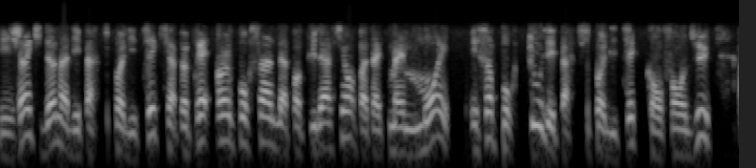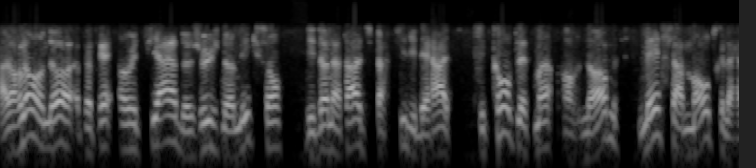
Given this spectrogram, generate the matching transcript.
des gens qui donnent à des partis politiques, c'est à peu près 1% de la population, peut-être même moins. Et ça pour tous les partis politiques confondus. Alors là, on a à peu près un tiers de juges nommés qui sont des donateurs du Parti libéral. C'est complètement hors norme, mais ça montre la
